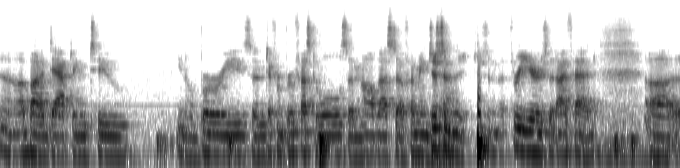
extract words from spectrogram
uh, about adapting to, you know, breweries and different brew festivals and all that stuff. I mean, just in the just in the three years that I've had uh,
